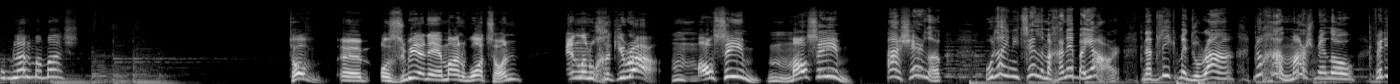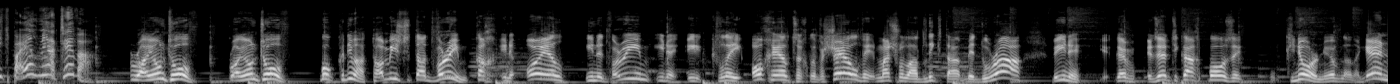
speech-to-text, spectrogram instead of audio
אומלל ממש. טוב, אה, עוזבי הנאמן ווטסון, אין לנו חקירה, מה עושים? מה עושים? אה, שרלוק, אולי נצא למחנה ביער, נדליק מדורה, נאכל מרשמלו ונתפעל מהטבע. רעיון טוב, רעיון טוב. בוא, קדימה, תעמיס את הדברים. קח, הנה אוהל, הנה דברים, הנה, הנה כלי אוכל, צריך לבשל, ומשהו להדליק את המדורה, והנה, את זה תיקח פה, זה כינור, אני אוהב לנגן,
